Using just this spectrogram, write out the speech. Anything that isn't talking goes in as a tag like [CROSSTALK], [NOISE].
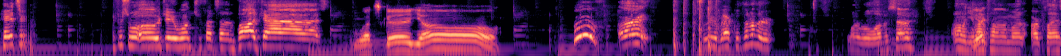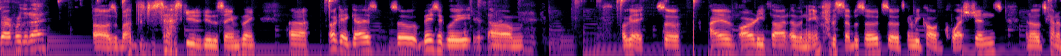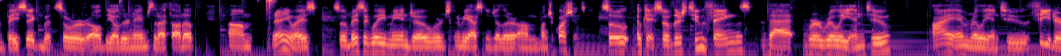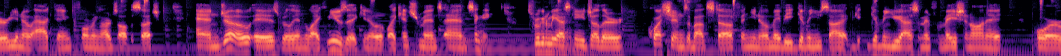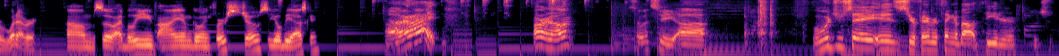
Hey, it's official OJ1257 podcast. What's good, yo? Woo! All right. So we're back with another wonderful episode. Oh, and you Yep. mind telling them what our plans are for today? Oh, I was about to [LAUGHS] just ask you to do the same thing. Uh, okay, guys. So basically, Take your time. um, okay, so I have already thought of a name for this episode, so it's gonna be called Questions. I know it's kind of basic, but so are all the other names that I thought up. Um, but anyways, so basically, me and Joe, we're just gonna be asking each other um, a bunch of questions. So okay, so if there's two things that we're really into, I am really into theater, you know, acting, performing arts, all the such. And Joe is really into like music, you know, like instruments and singing. So we're gonna be asking each other questions about stuff, and you know, maybe giving you some, giving you guys some information on it or whatever. Um, so I believe I am going first, Joe. So you'll be asking. All right. All right, on. So let's see. Uh, what would you say is your favorite thing about theater? Which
